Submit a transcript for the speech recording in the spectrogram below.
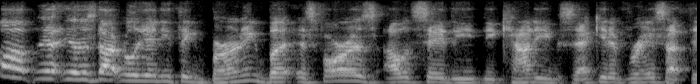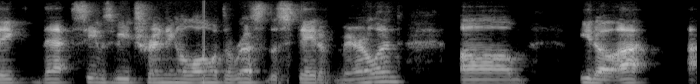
Oh, yeah, there's not really anything burning, but as far as I would say the the county executive race, I think that seems to be trending along with the rest of the state of Maryland. Um, you know, I, I,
